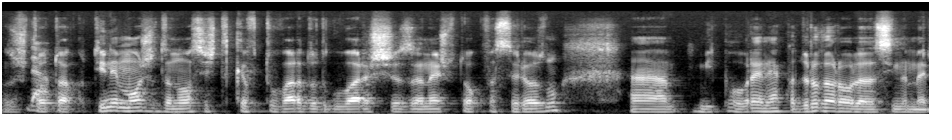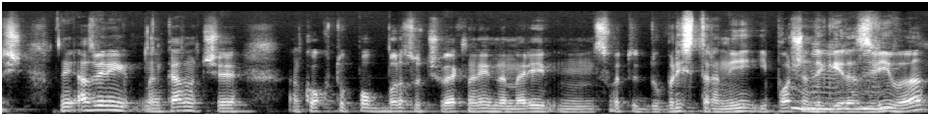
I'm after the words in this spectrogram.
Защото да. Ако ти не можеш да носиш такъв товар, да отговаряш за нещо толкова сериозно, а, ми по-добре някаква друга роля да си намериш. Нали, аз винаги казвам, че колкото по-бързо човек нали, намери м- своите добри страни и почне mm-hmm. да ги развива,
